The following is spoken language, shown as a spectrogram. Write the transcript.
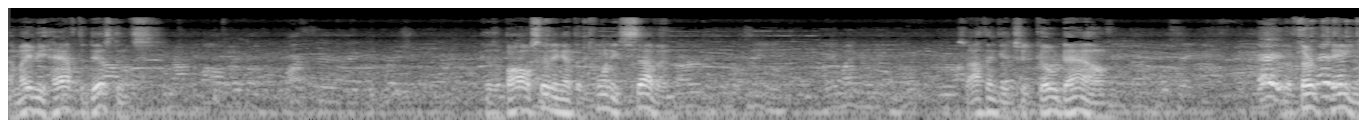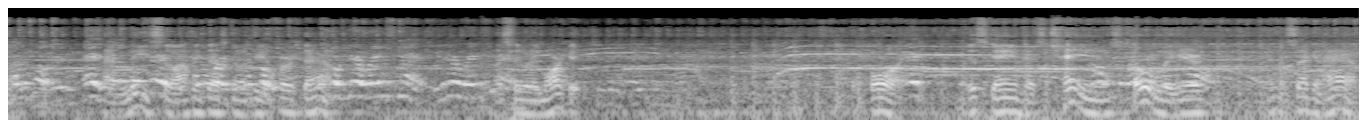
and maybe half the distance. Because the ball's sitting at the 27. So I think it should go down The 13 at least, so I think that's gonna be a first down. Let's see where they mark it. Boy, this game has changed totally here in the second half.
